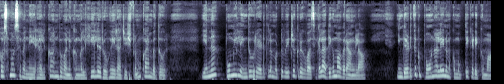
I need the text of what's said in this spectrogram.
காஸ்மோ செவன் நேயர்களுக்கு அன்பு வணக்கங்கள். Healer Rohini Rajesh from Coimbatore. என்ன? பூமியில் இந்த ஒரு இடத்துல மட்டும் வேற்றுக்கிரகவாசிகள் அதிகமாக வராங்களா? இந்த இடத்துக்கு போனாலே நமக்கு முக்தி கிடைக்குமா?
